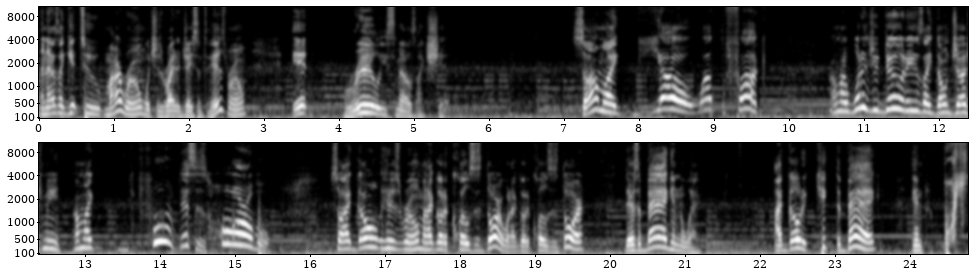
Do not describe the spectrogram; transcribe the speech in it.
and as I get to my room, which is right adjacent to his room, it really smells like shit. So I'm like, yo, what the fuck? I'm like, what did you do? And he's like, don't judge me. I'm like, whew, this is horrible. So I go his room and I go to close his door. When I go to close his door, there's a bag in the way. I go to kick the bag and whoosh,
